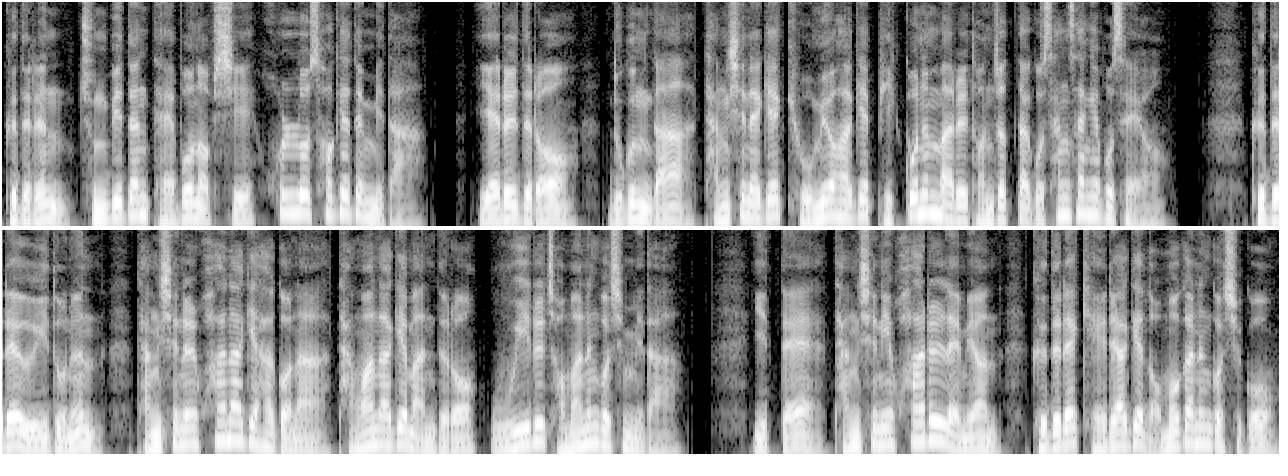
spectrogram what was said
그들은 준비된 대본 없이 홀로 서게 됩니다. 예를 들어 누군가 당신에게 교묘하게 비꼬는 말을 던졌다고 상상해 보세요. 그들의 의도는 당신을 화나게 하거나 당황하게 만들어 우위를 점하는 것입니다. 이때 당신이 화를 내면 그들의 계략에 넘어가는 것이고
